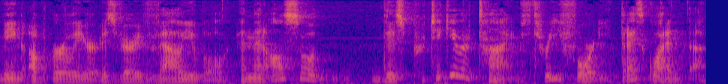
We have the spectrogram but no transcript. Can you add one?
being up earlier is very valuable. And then also this particular time, 340, 340,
